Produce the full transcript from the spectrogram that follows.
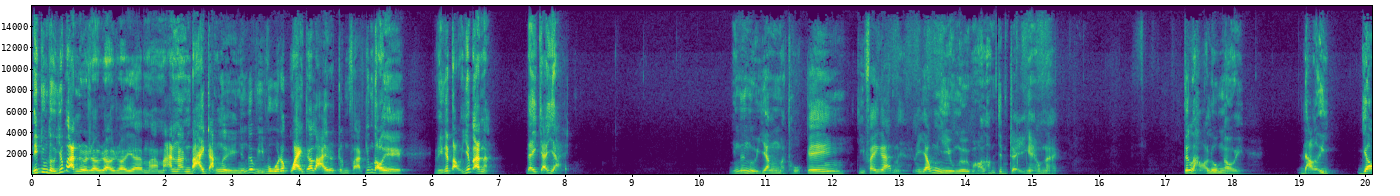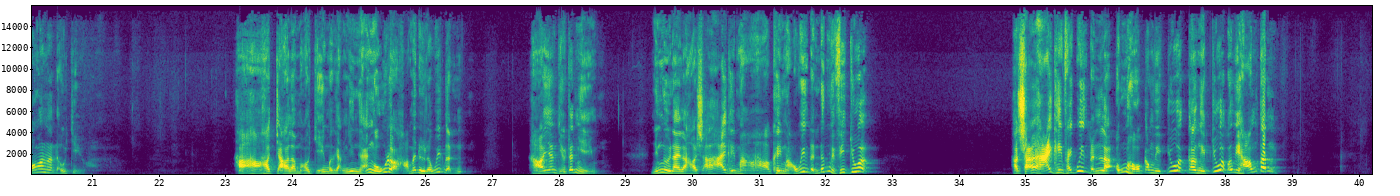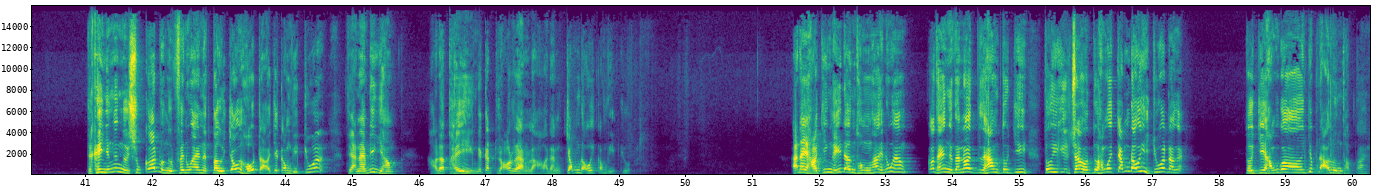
Nếu chúng tôi giúp anh rồi rồi rồi, rồi à, mà mà anh anh bại trận thì những cái vị vua đó quay trở lại rồi trừng phạt chúng tôi. Vì cái tội giúp anh à. Đây trả giải những cái người dân mà thuộc cái chi phái gát này nó giống nhiều người mà họ làm chính trị ngày hôm nay. Tức là họ luôn ngồi đợi gió nó đổi chiều. Họ, họ họ chờ là mọi chuyện mà gần như ngã ngủ rồi họ mới đưa ra quyết định. Họ dám chịu trách nhiệm. Những người này là họ sợ hãi khi mà họ khi mà họ quyết định đứng về phía Chúa. Họ sợ hãi khi phải quyết định là ủng hộ công việc Chúa cơ nghiệp Chúa bởi vì họ không tin thì khi những cái người Sukkot và người Phanuel này từ chối hỗ trợ cho công việc Chúa, thì anh em biết gì không? Họ đã thể hiện cái cách rõ ràng là họ đang chống đối công việc Chúa. Ở đây họ chỉ nghĩ đơn thuần thôi, đúng không? Có thể người ta nói, không, tôi chỉ, tôi sao tôi không có chống đối gì Chúa đâu Tôi chỉ không có giúp đỡ lương thực thôi.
